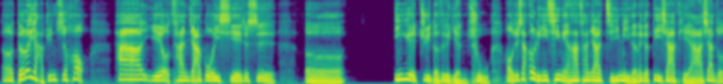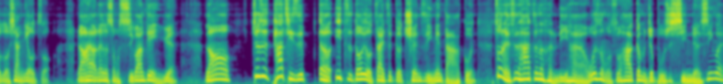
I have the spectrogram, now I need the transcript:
呃得了亚军之后，他也有参加过一些就是呃。音乐剧的这个演出哦，就像二零一七年他参加了吉米的那个地下铁啊，向左走，向右走，然后还有那个什么时光电影院，然后就是他其实呃一直都有在这个圈子里面打滚。重点是他真的很厉害啊！为什么说他根本就不是新人？是因为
